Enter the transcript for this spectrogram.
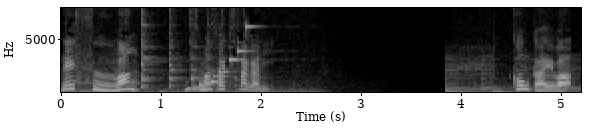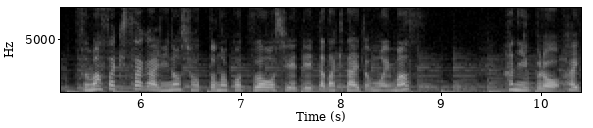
レッスン1つま先下がり。今回はつま先下がりのショットのコツを教えていただきたいと思います。ハニープロ、はい、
